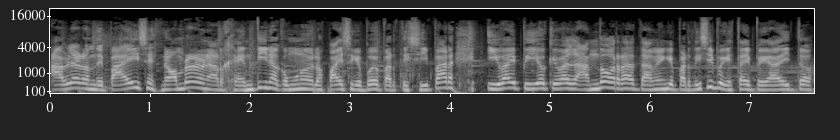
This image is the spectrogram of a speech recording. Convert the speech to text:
Hablaron de países, nombraron a Argentina como uno de los países que puede participar. Ibai pidió que vaya a Andorra también que participe, que está ahí pegadito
